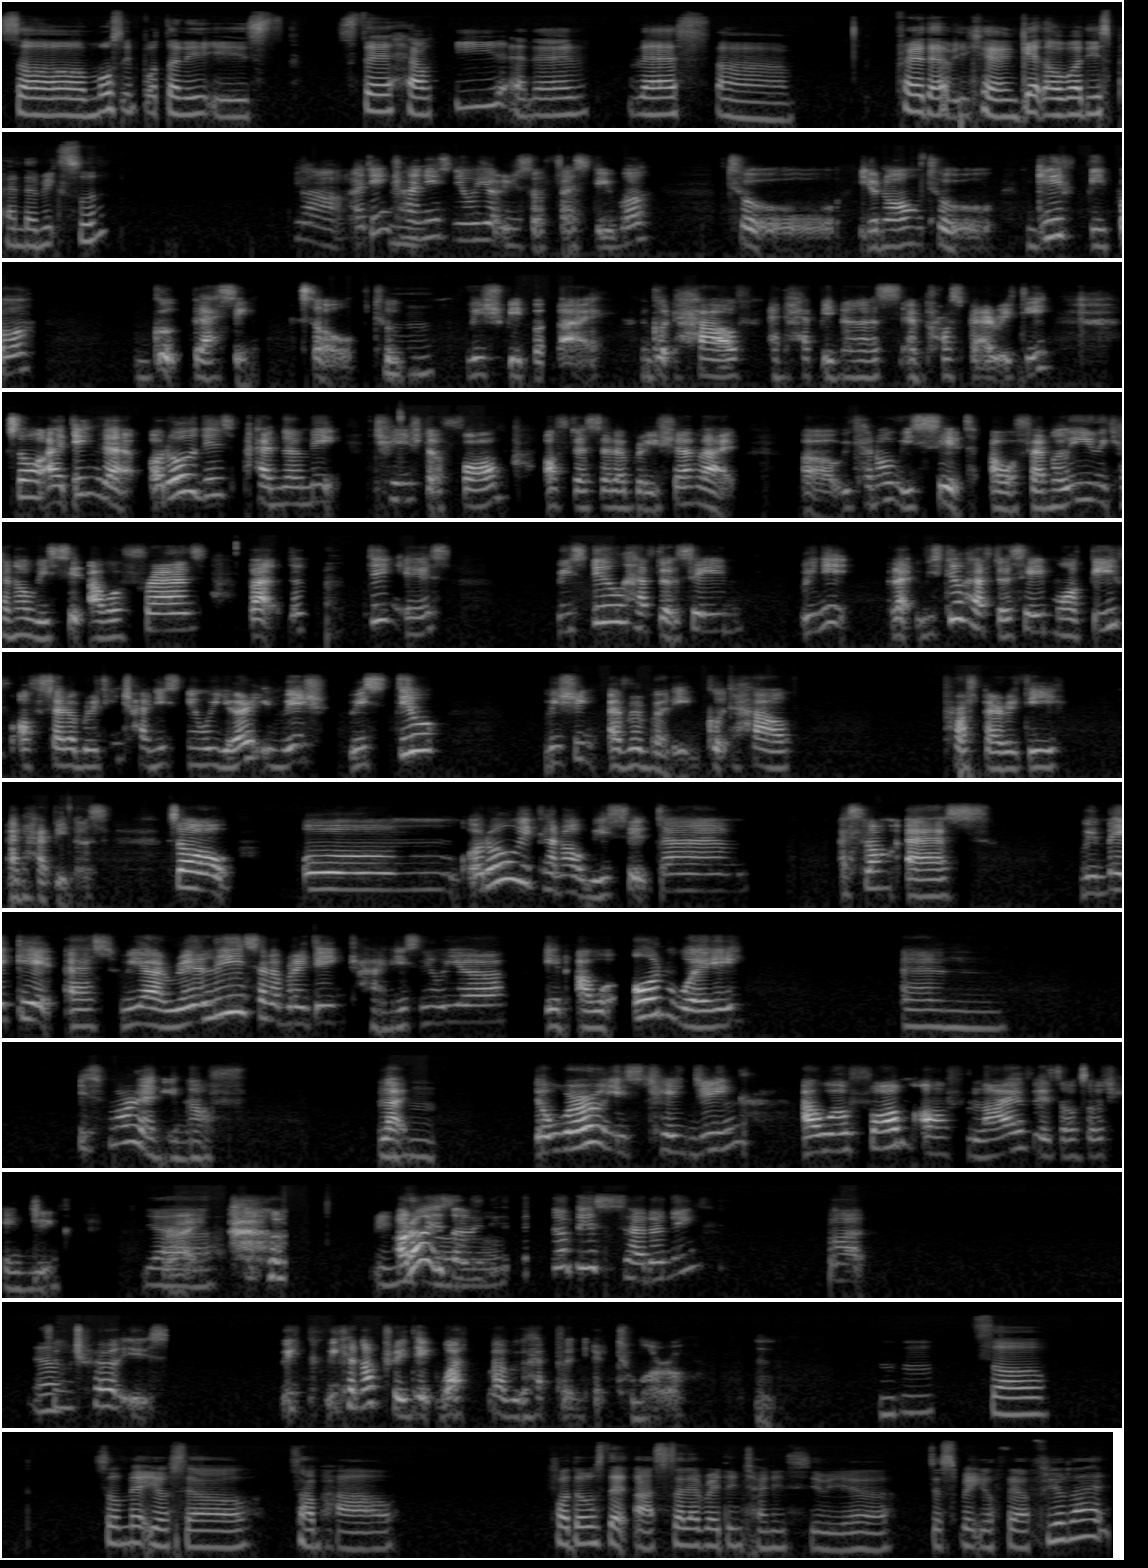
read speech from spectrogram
So most importantly is stay healthy and then let's um pray that we can get over this pandemic soon. Yeah, I think Mm. Chinese New Year is a festival to, you know, to give people good blessing. So to Mhm. wish people like good health and happiness and prosperity. So I think that although this pandemic changed the form of the celebration, like uh, we cannot visit our family, we cannot visit our friends, but the thing is, we still have the same. We need like we still have the same motive of celebrating Chinese New Year, in which we still wishing everybody good health, prosperity, and happiness. So, um, although we cannot visit them, as long as we make it as we are really celebrating Chinese New Year in our own way, and it's more than enough. Like Mhm. the world is changing, our form of life is also changing. Yeah. Right. Although it's a little, little bit saddening, but Yeah. future is we, we cannot predict what, what will happen tomorrow. Mm-hmm. So, so make yourself somehow. For those that are celebrating Chinese New Year, just make yourself feel like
